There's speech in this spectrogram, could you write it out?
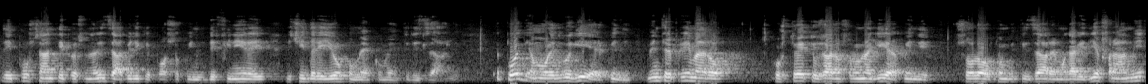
dei pulsanti personalizzabili che posso quindi definire, decidere io come, come utilizzarli. E poi abbiamo le due ghiere, quindi mentre prima ero costretto a usare solo una ghiera, quindi solo automatizzare magari i diaframmi,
